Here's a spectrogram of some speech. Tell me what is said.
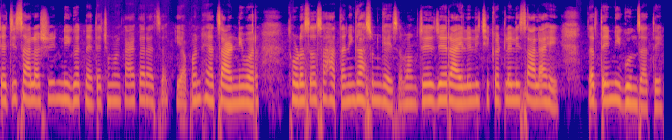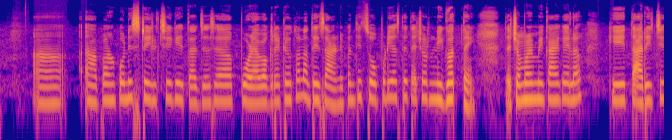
त्याची साल अशी निघत नाही. त्याच्यामुळे काय करायचं की आपण ह्या चाळणीवर थोडंसं असं हाताने घासून घ्यायचं. मग जे जे राहिलेली चिकटलेली साल आहे तर ते निघून जाते. आपण कोणी स्टीलची घेतात जसं पोळ्या वगैरे ठेवतो ना ते चाळणी पण ती चोपडी असते त्याच्यावर निघत नाही. त्याच्यामुळे मी काय केलं की तारीची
